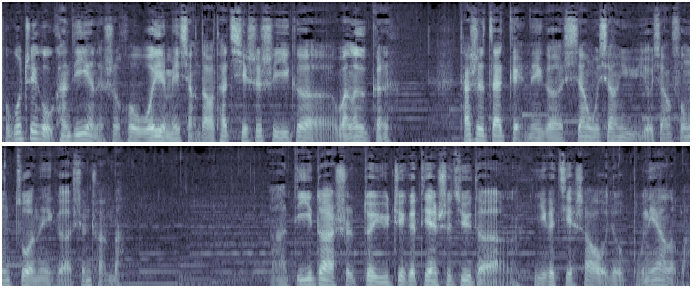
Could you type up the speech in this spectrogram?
不过这个我看第一眼的时候，我也没想到，他其实是一个玩了个梗，他是在给那个相雾相雨有相风做那个宣传吧。啊，第一段是对于这个电视剧的一个介绍，我就不念了吧。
